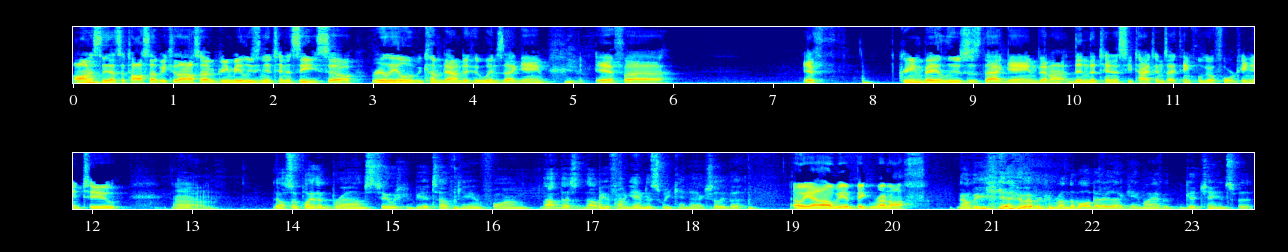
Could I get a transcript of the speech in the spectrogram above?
honestly, that's a toss up because I also have Green Bay losing to Tennessee. So really, it will come down to who wins that game. Yeah. If uh, if Green Bay loses that game, then I, then the Tennessee Titans I think will go fourteen and two. Yeah. They also play the Browns too, which could be a tough game for them. Not that's, that'll be a fun game this weekend actually, but oh yeah, that'll be a big runoff that'll be yeah. Whoever can run the ball better that game, I have a good chance. But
